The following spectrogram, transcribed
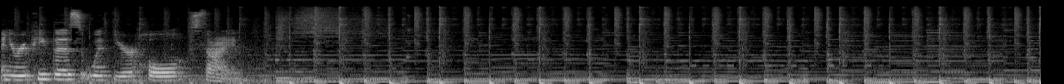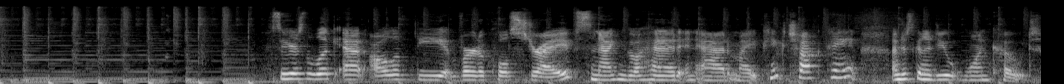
and you repeat this with your whole sign. So here's the look at all of the vertical stripes. Now I can go ahead and add my pink chalk paint. I'm just gonna do one coat.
